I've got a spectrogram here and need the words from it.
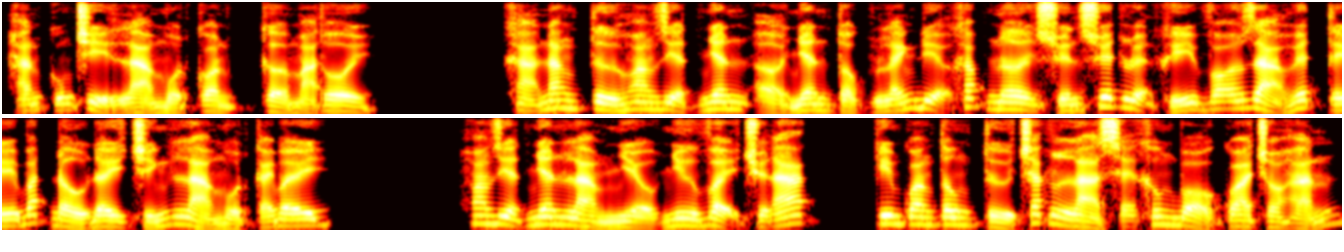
hắn cũng chỉ là một con cờ mà thôi. Khả năng từ hoang diệt nhân ở nhân tộc lãnh địa khắp nơi xuyến xuyết luyện khí võ giả huyết tế bắt đầu đây chính là một cái bẫy. Hoang diệt nhân làm nhiều như vậy chuyện ác, Kim Quang Tông từ chắc là sẽ không bỏ qua cho hắn,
